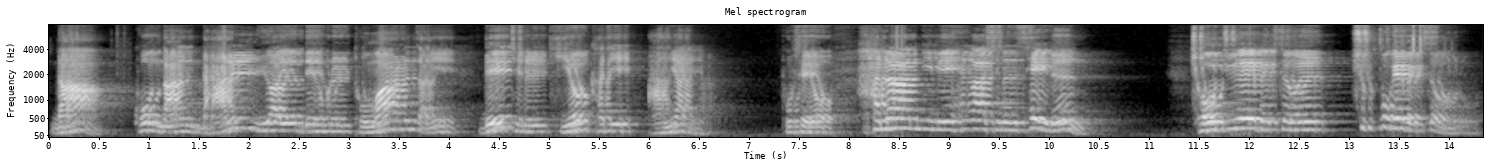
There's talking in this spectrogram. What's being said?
나, 곧 나는 나를 위하여 내 혼을 도말하는 자니 내 죄를 기억하지 아니하리라. 보세요. 하나님이 행하시는 새 일은 저주의 백성을 축복의 백성으로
